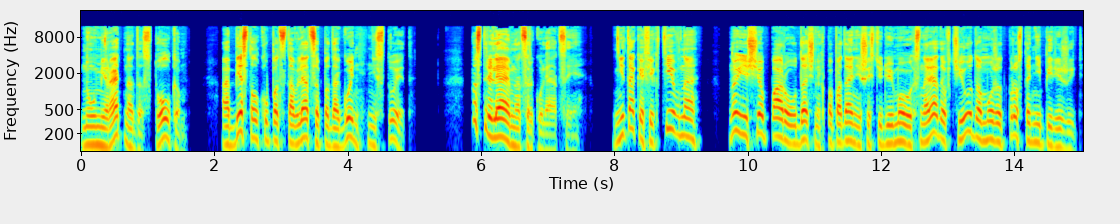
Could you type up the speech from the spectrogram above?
но умирать надо с толком, а без толку подставляться под огонь не стоит. Постреляем на циркуляции. Не так эффективно, но еще пару удачных попаданий шестидюймовых снарядов Чиода может просто не пережить.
